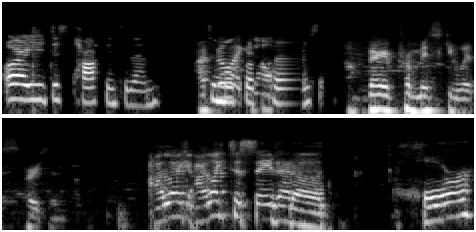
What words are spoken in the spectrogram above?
or are you just talking to them I to feel like multiple person? a very promiscuous person. I like I like to say that a whore,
